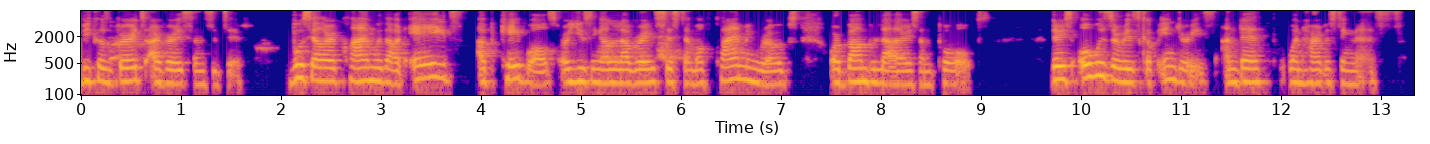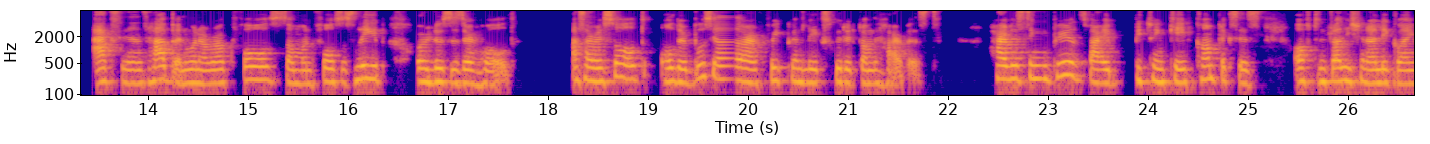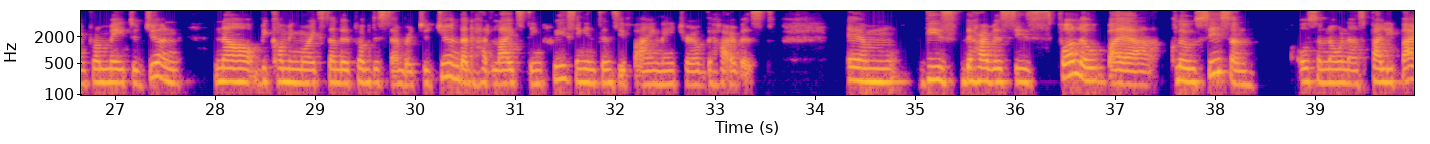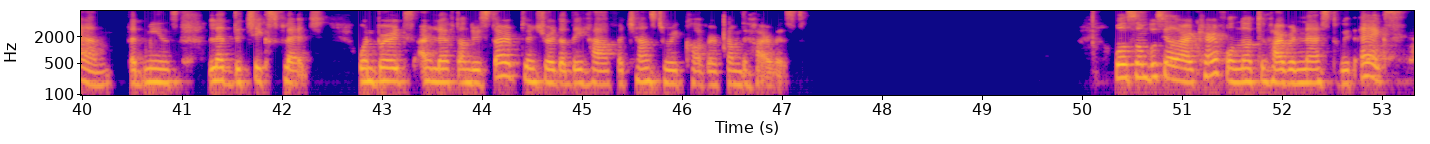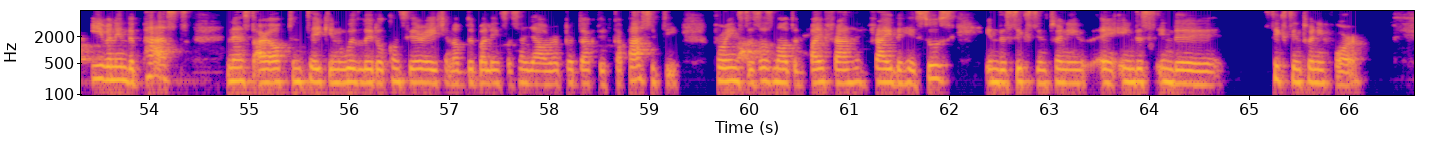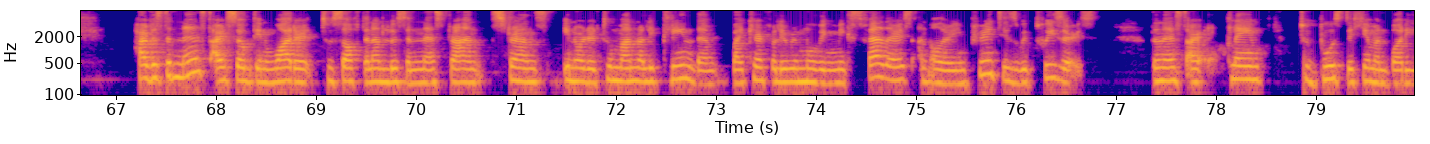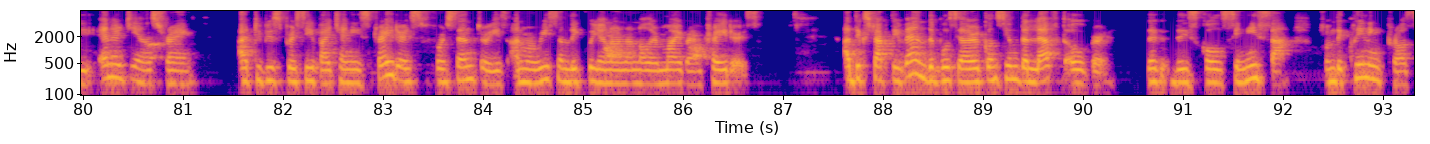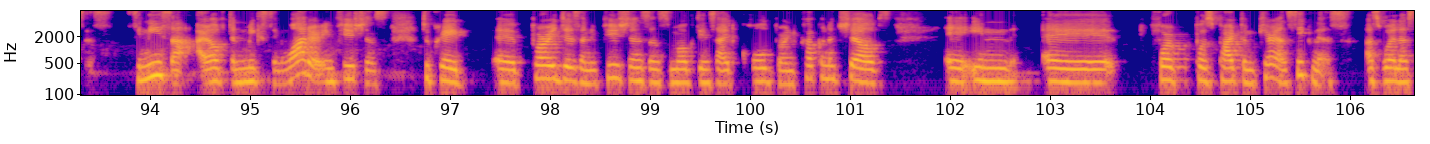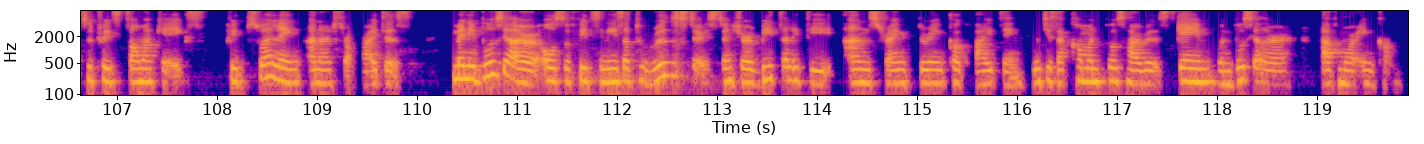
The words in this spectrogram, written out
because birds are very sensitive. Busyador climb without aids up cave walls or using an elaborate system of climbing ropes or bamboo ladders and poles. There is always a risk of injuries and death when harvesting nests. Accidents happen when a rock falls, someone falls asleep, or loses their hold. As a result, older busyador are frequently excluded from the harvest. Harvesting periods vary between cave complexes, often traditionally going from May to June, now becoming more extended from December to June, that highlights the increasing intensifying nature of the harvest. Um, this, the harvest is followed by a closed season, also known as paliparan, that means let the chicks fledge, when birds are left undisturbed to ensure that they have a chance to recover from the harvest. While some busyador are careful not to harbor nests with eggs, even in the past, nests are often taken with little consideration of the Balinsasayaw reproductive capacity. For instance, as noted by Fray de Jesus in the 1620 eh, in this in the 1624. Harvested nests are soaked in water to soften and loosen nest strand, strands in order to manually clean them by carefully removing mixed feathers and other impurities with tweezers. The nests are claimed to boost the human body energy and strength, attributes perceived by Chinese traders for centuries and more recently Cuyonon and other migrant traders. At the extractive end, the busyador consumed the leftover, the, this called ceniza, from the cleaning process. Ceniza are often mixed in water infusions to create uh, porridges and infusions and smoked inside cold burned coconut shells uh, in uh, for postpartum care and sickness, as well as to treat stomach aches feed swelling, and arthritis. Many are also feed ceniza to roosters to ensure vitality and strength during cockfighting, which is a common post-harvest game when busyador have more income.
